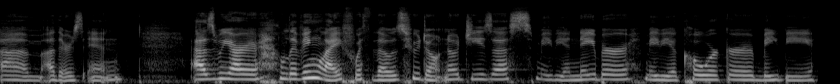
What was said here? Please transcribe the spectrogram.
um, others in. As we are living life with those who don't know Jesus, maybe a neighbor, maybe a coworker, maybe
